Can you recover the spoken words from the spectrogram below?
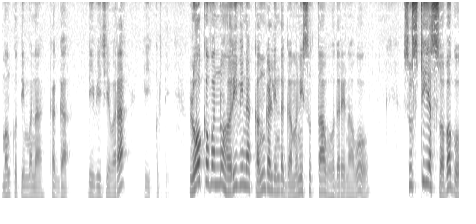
ಮಂಕುತಿಮ್ಮನ ಕಗ್ಗ ಡಿ ವಿ ಜಿಯವರ ಈ ಕೃತಿ. ಲೋಕವನ್ನು ಅರಿವಿನ ಕಂಗಳಿಂದ ಗಮನಿಸುತ್ತಾ ಹೋದರೆ ನಾವು ಸೃಷ್ಟಿಯ ಸೊಬಗು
